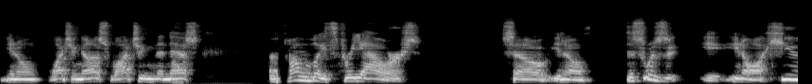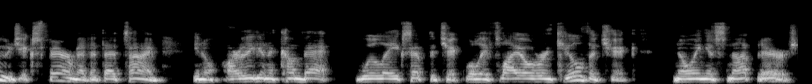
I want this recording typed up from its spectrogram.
you know, watching us, watching the nest for probably three hours. So, you know, this was, you know, a huge experiment at that time. You know, are they going to come back? Will they accept the chick? Will they fly over and kill the chick, knowing it's not theirs?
